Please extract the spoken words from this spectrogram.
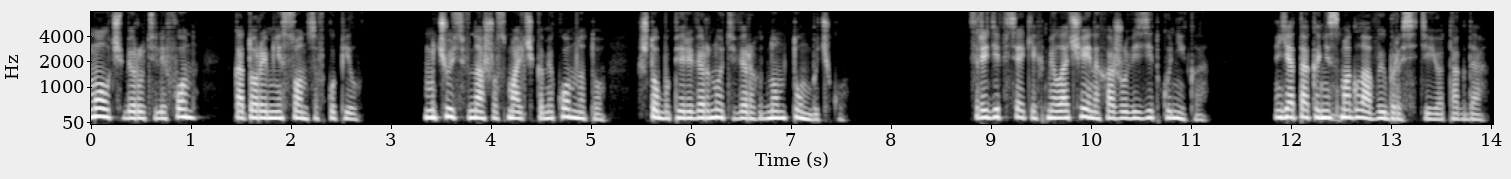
Молча беру телефон, который мне Солнцев купил, мчусь в нашу с мальчиками комнату, чтобы перевернуть вверх дном тумбочку. Среди всяких мелочей нахожу визитку Ника. Я так и не смогла выбросить ее тогда.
